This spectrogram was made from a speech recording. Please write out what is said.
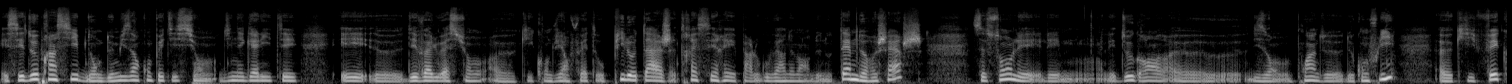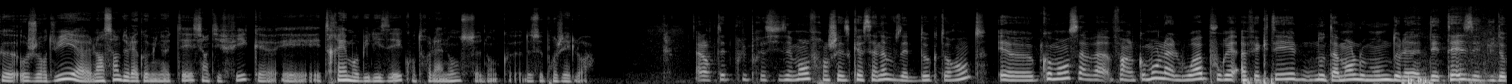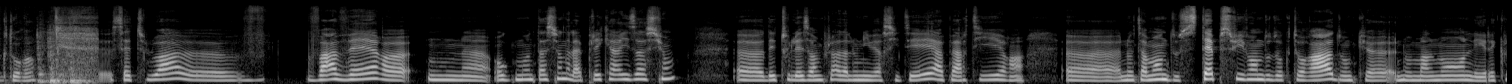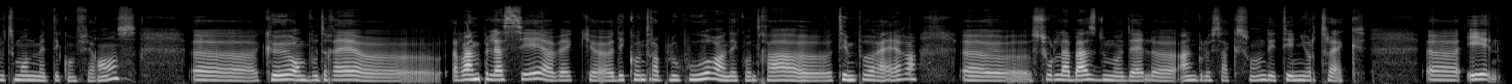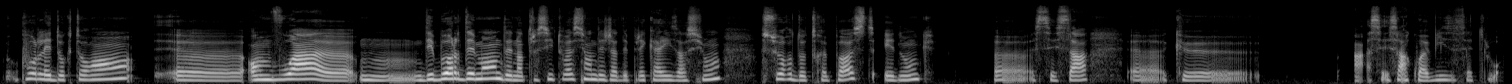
Et ces deux principes, donc de mise en compétition, d'inégalité et euh, d'évaluation euh, qui conduit en fait au pilotage très serré par le gouvernement de nos thèmes de recherche. Ce sont les, deux grands, euh, disons, points de, conflit qui fait qu'aujourd'hui, l'ensemble de la communauté scientifique est, très mobilisée contre l'annonce de ce projet de loi. Alors peut-être plus précisément, Francesca Sana, vous êtes doctorante. Euh, comment ça va, comment la loi pourrait affecter notamment le monde des thèses et du doctorat? Cette loi euh, va vers euh, une augmentation de la précarisation de tous les emplois dans l'université à partir notamment du step suivant du doctorat, donc normalement les recrutements de maîtres de conférences euh, qu'on voudrait euh, remplacer avec euh, des contrats plus courts, des contrats euh, temporaires, sur la base du modèle anglo-saxon des tenure track. et pour les doctorants, on voit un débordement de notre situation déjà de précarisation sur d'autres postes et donc c'est ça que ah, c'est ça à quoi vise cette loi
